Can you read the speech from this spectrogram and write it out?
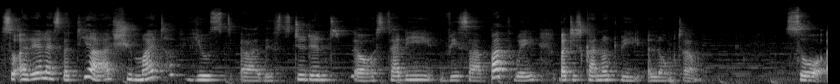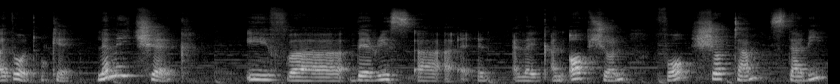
So i realized that yeah she might have used uh, the student or study visa pathway but it cannot be a long term. So i thought okay let me check if uh, there is uh, a, a, like an option for short-term study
